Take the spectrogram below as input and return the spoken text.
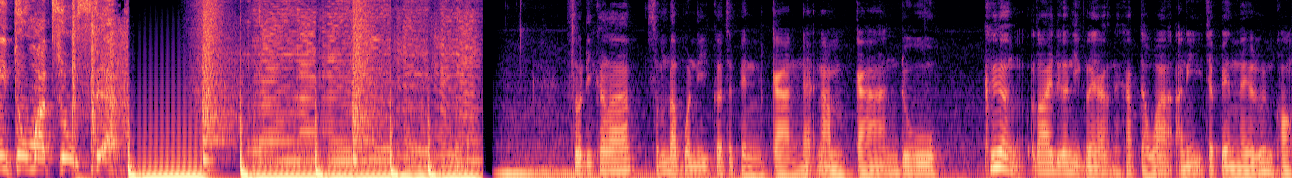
me through my two step. สวัสดีครับสำหรับวันนี้ก็จะเป็นการแนะนำการดูเครื่องรายเดือนอีกแล้วนะครับ แต่ว่าอันนี้จะเป็นในรุ่นของ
